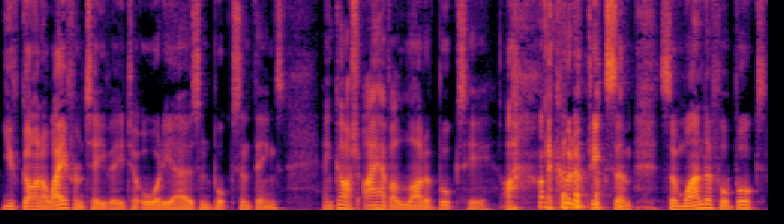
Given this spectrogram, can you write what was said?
you've gone away from TV to audios and books and things. And gosh, I have a lot of books here. I, I could have picked some some wonderful books.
